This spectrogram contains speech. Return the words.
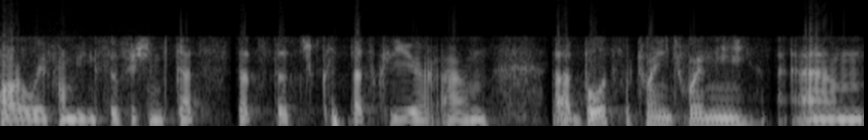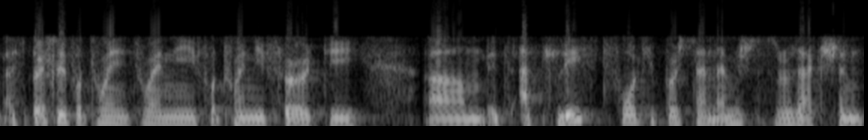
Far away from being sufficient. That's that's that's that's clear. Um, uh, both for 2020, um, especially for 2020, for 2030, um, it's at least 40% emissions reduction.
